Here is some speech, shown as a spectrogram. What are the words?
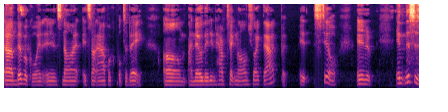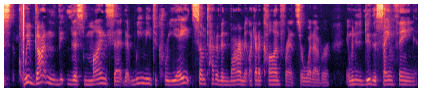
uh, biblical and, and it's not, it's not applicable today. Um, I know they didn't have technology like that, but it still, and and this is we've gotten th- this mindset that we need to create some type of environment, like at a conference or whatever, and we need to do the same thing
